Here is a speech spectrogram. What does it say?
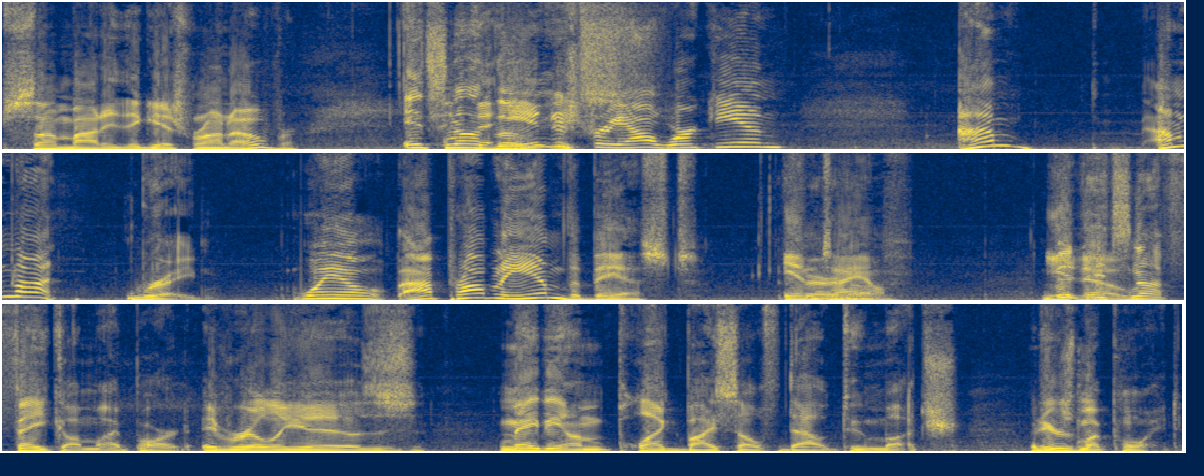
somebody that gets run over. It's not the though, industry I work in. I'm I'm not right. Well, I probably am the best in Fair town. enough. You But it's not fake on my part. It really is. Maybe I'm plagued by self doubt too much. But here's my point.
